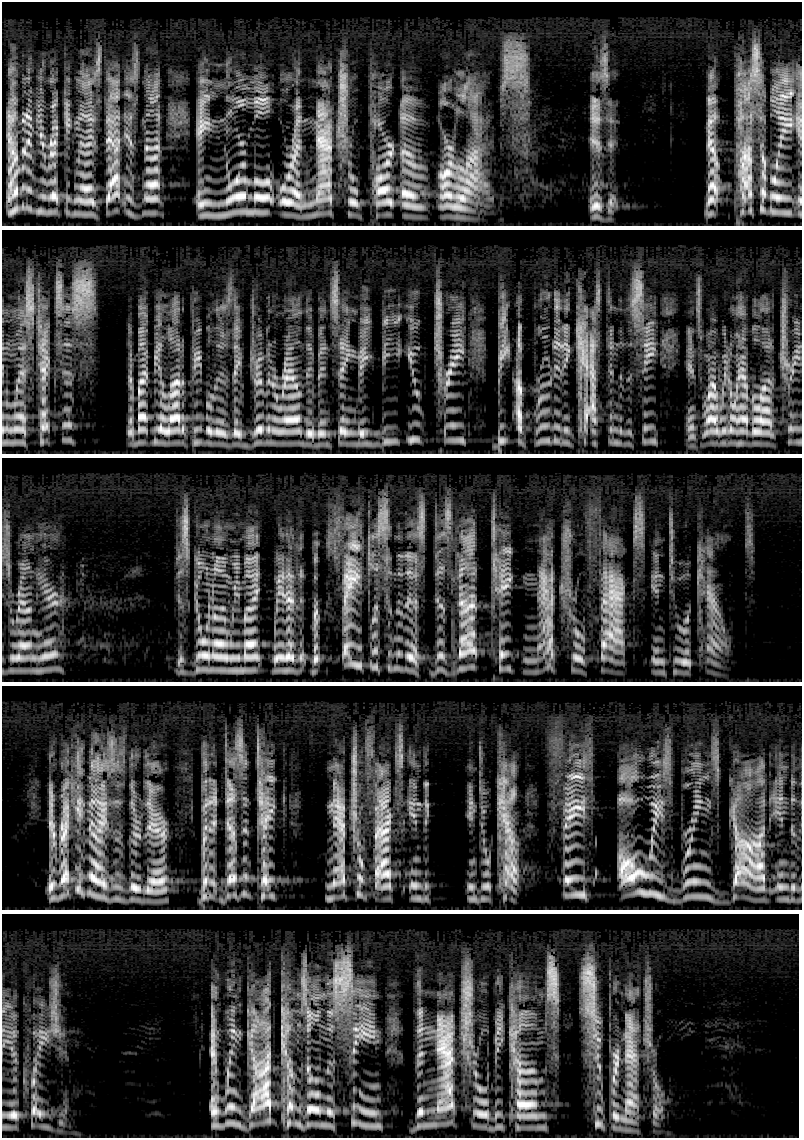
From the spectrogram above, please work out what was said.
Now, how many of you recognize that is not a normal or a natural part of our lives? Is it? Now, possibly in West Texas, there might be a lot of people that as they've driven around, they've been saying, May be you tree be uprooted and cast into the sea. And it's why we don't have a lot of trees around here. Just going on, we might wait. But faith, listen to this, does not take natural facts into account. It recognizes they're there, but it doesn't take natural facts into, into account. Faith always brings God into the equation. And when God comes on the scene, the natural becomes supernatural.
